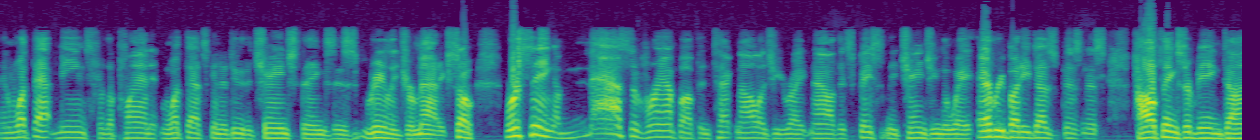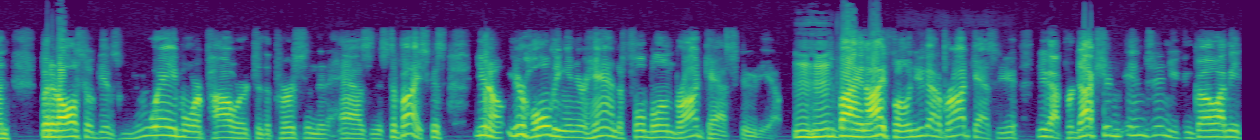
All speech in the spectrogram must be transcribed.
and what that means for the planet and what that's going to do to change things is really dramatic. So we're seeing a massive ramp up in technology right now that's basically changing the way everybody does business, how things are being done, but it also gives way more power to the person that has this device because you know you're holding in your hand a full-blown broadcast studio. Mm-hmm. You buy an iPhone, you got a broadcast studio, you got production engine, you can go. I mean,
